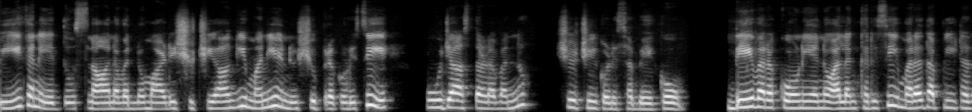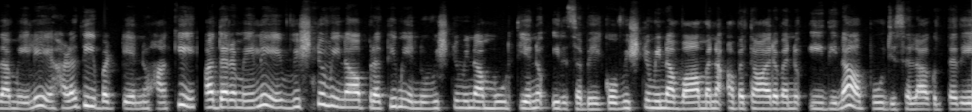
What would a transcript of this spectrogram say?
ಬೇಗನೆ ಎದ್ದು ಸ್ನಾನವನ್ನು ಮಾಡಿ ಶುಚಿಯಾಗಿ ಮನೆಯನ್ನು ಶುಭ್ರಗೊಳಿಸಿ ಪೂಜಾ ಸ್ಥಳವನ್ನು ಶುಚಿಗೊಳಿಸಬೇಕು. ದೇವರ ಕೋಣೆಯನ್ನು ಅಲಂಕರಿಸಿ ಮರದ ಪೀಠದ ಮೇಲೆ ಹಳದಿ ಬಟ್ಟೆಯನ್ನು ಹಾಕಿ ಅದರ ಮೇಲೆ ವಿಷ್ಣುವಿನ ಪ್ರತಿಮೆಯನ್ನು, ವಿಷ್ಣುವಿನ ಮೂರ್ತಿಯನ್ನು ಇರಿಸಬೇಕು. ವಿಷ್ಣುವಿನ ವಾಮನ ಅವತಾರವನ್ನು ಈ ದಿನ ಪೂಜಿಸಲಾಗುತ್ತದೆ.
